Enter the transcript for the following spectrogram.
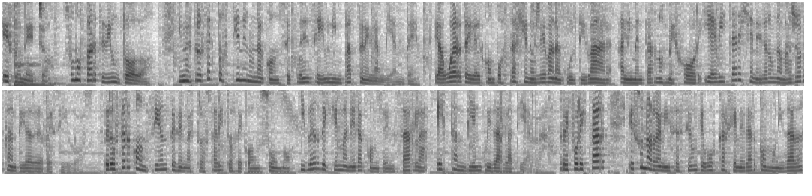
Es un hecho, somos parte de un todo y nuestros actos tienen una consecuencia y un impacto en el ambiente. La huerta y el compostaje nos llevan a cultivar, alimentarnos mejor y a evitar generar una mayor cantidad de residuos. Pero ser conscientes de nuestros hábitos de consumo y ver de qué manera compensarla es también cuidar la tierra. Reforestar es una organización que busca generar comunidad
